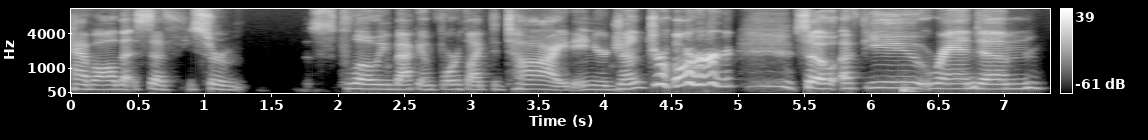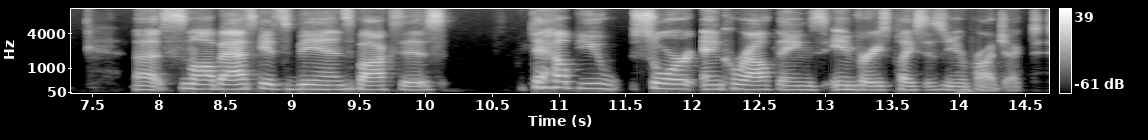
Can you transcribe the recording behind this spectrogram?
have all that stuff sort of flowing back and forth like the tide in your junk drawer. so a few random uh, small baskets, bins, boxes to help you sort and corral things in various places in your project.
